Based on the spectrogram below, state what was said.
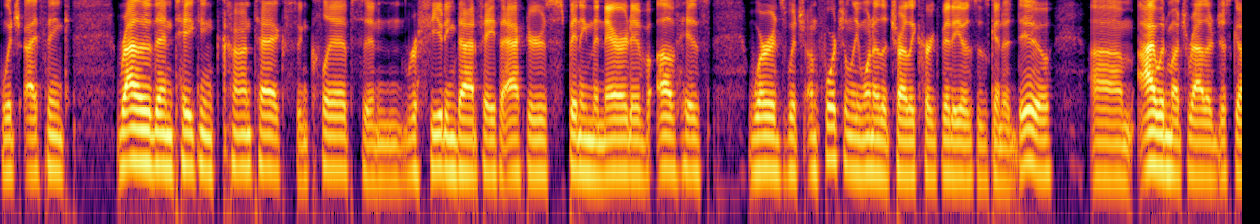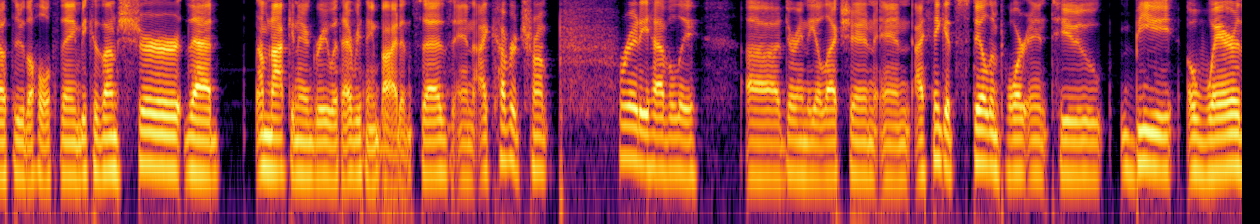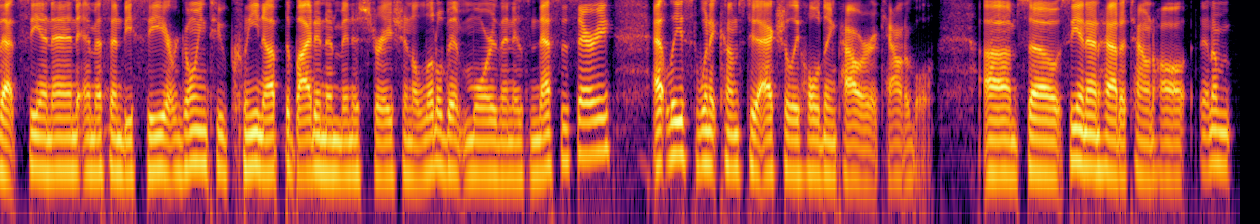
which I think rather than taking context and clips and refuting bad faith actors, spinning the narrative of his words, which unfortunately one of the Charlie Kirk videos is going to do, um, I would much rather just go through the whole thing because I'm sure that I'm not going to agree with everything Biden says. And I covered Trump pretty heavily uh, during the election. And I think it's still important to be aware that CNN, MSNBC are going to clean up the Biden administration a little bit more than is necessary, at least when it comes to actually holding power accountable. Um, so CNN had a town hall, and I'm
